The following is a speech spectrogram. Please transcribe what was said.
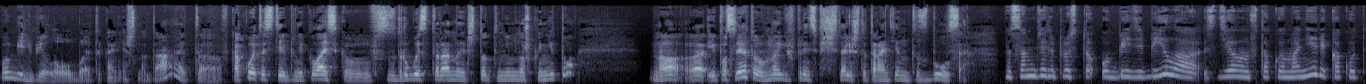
Убить Билла Оба, это, конечно, да, это в какой-то степени классика, с другой стороны, что-то немножко не то. Но э, и после этого многие, в принципе, считали, что Тарантино-то сдулся. На самом деле, просто «Убить Билла» сделан в такой манере, как вот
